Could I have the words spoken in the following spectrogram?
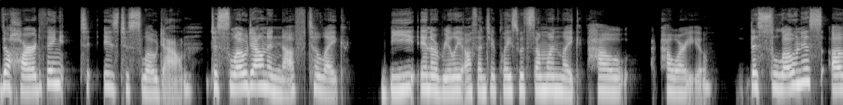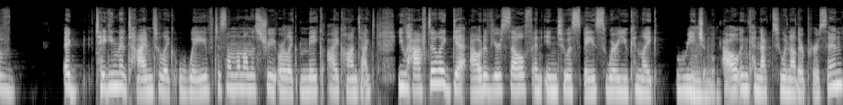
The hard thing to, is to slow down, to slow down enough to like be in a really authentic place with someone like how how are you the slowness of taking the time to like wave to someone on the street or like make eye contact you have to like get out of yourself and into a space where you can like reach mm-hmm. out and connect to another person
